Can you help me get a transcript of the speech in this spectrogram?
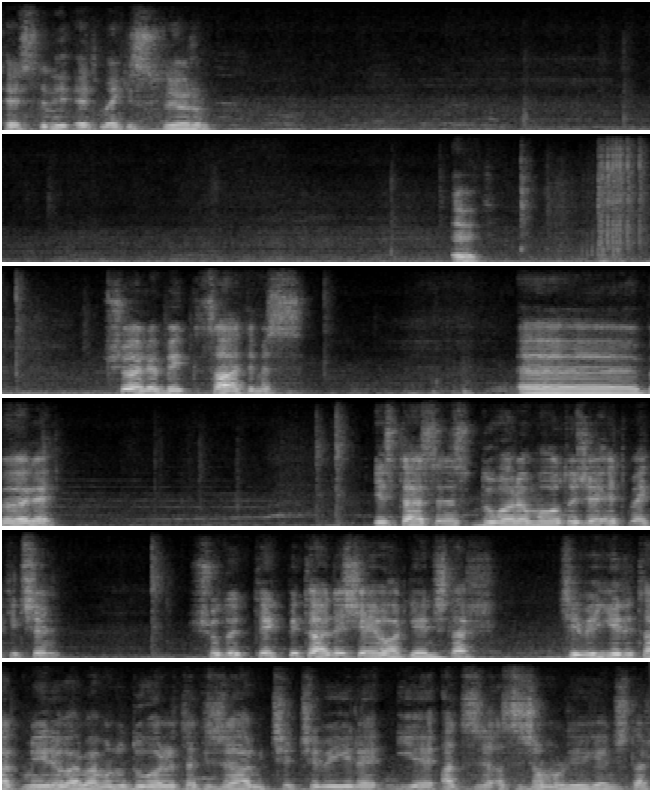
testini etmek istiyorum. Evet. Şöyle bir saatimiz ee, böyle. İsterseniz duvara montaje etmek için Şurada tek bir tane şey var gençler. Çivi yeri takma yeri var. Ben bunu duvara takacağım için çivi yeri asacağım oraya gençler.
